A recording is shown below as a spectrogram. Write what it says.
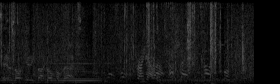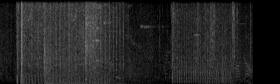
They're not getting back up from that. Frag out. Frag out.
